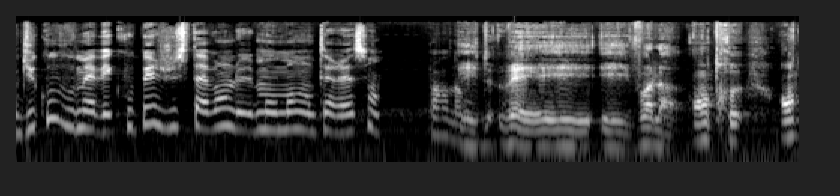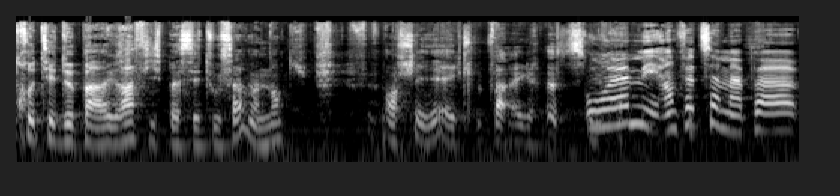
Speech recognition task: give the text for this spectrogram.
Du coup, vous m'avez coupé juste avant le moment intéressant. Pardon. Et, voilà, entre entre tes deux paragraphes, il se passait tout ça. Maintenant, tu peux enchaîner avec le paragraphe. suivant. Ouais, mais en fait, ça m'a pas.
